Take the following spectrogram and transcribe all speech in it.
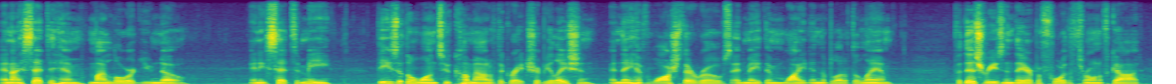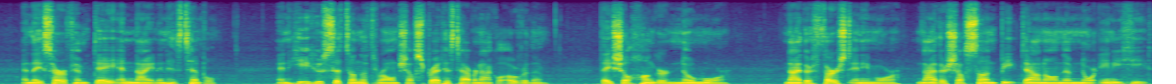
And I said to him, My Lord, you know. And he said to me, These are the ones who come out of the great tribulation, and they have washed their robes and made them white in the blood of the Lamb. For this reason they are before the throne of God, and they serve him day and night in his temple. And he who sits on the throne shall spread his tabernacle over them. They shall hunger no more, neither thirst any more, neither shall sun beat down on them, nor any heat.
